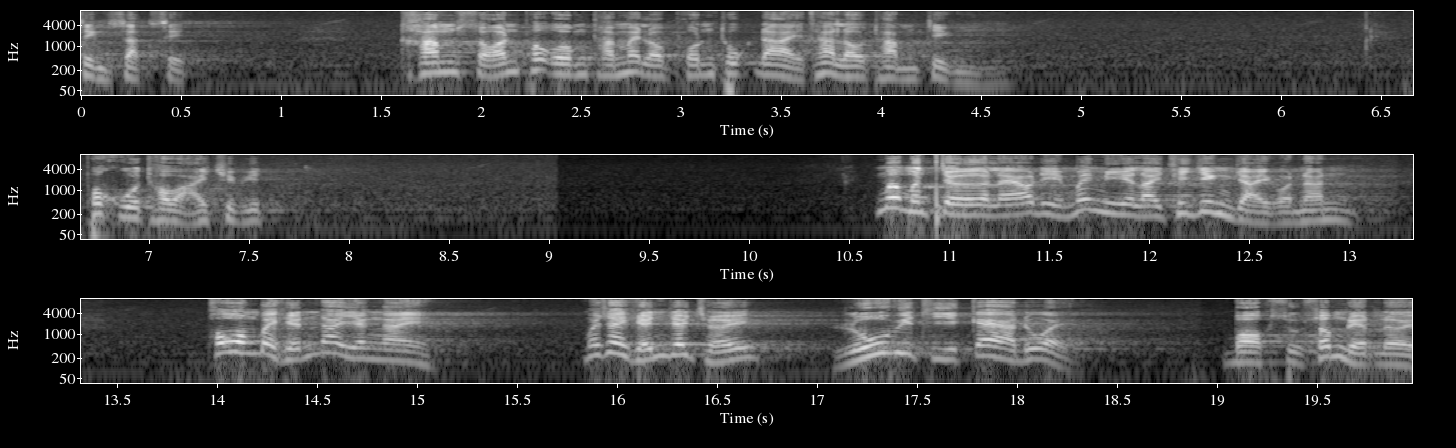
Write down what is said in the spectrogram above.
สิ่งศักดิ์สิทธิ์คำสอนพระองค์ทำให้เราพ้นทุกข์ได้ ถ้าเราทำจริงพราะครูถวายชีวิต เมื่อมันเจอแล้วนี่ไม่มีอะไรที่ยิ่งใหญ่กว่านั้น พระองค์ไปเห็นได้ยังไง ไม่ใช่เห็นเฉยๆรู้วิธีแก้ด้วย บอกสุดสำเร็จเลย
